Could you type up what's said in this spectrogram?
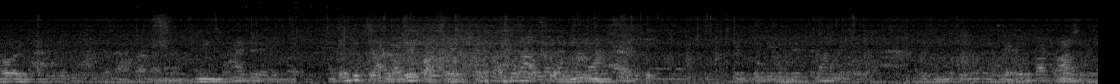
होय. आता ते झाले पाच सहा वर्ष हम्म. हा, सर.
